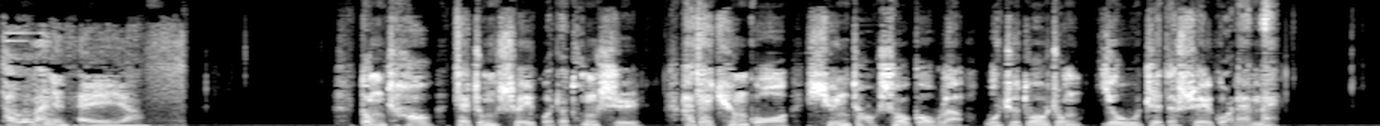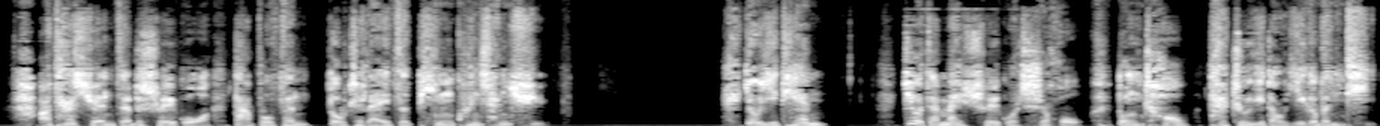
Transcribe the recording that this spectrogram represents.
他会把你培养。董超在种水果的同时，还在全国寻找收购了五十多种优质的水果来卖，而他选择的水果大部分都是来自贫困山区。有一天，就在卖水果的时候，董超他注意到一个问题，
